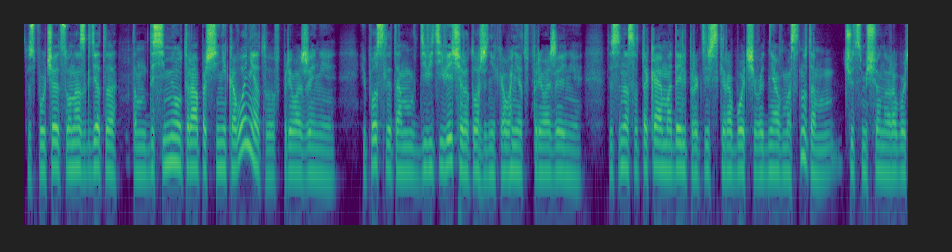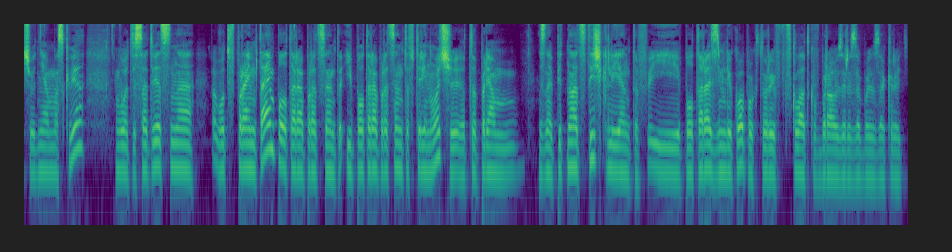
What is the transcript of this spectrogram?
То есть, получается, у нас где-то там до 7 утра почти никого нету в приложении, и после там 9 вечера тоже никого нет в приложении. То есть у нас вот такая модель практически рабочего дня в Москве, ну там чуть смещенного рабочего дня в Москве, вот, и, соответственно, вот в прайм-тайм полтора процента и полтора процента в три ночи, это прям, не знаю, 15 тысяч клиентов и полтора землекопа, которые вкладку в браузере забыли закрыть.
